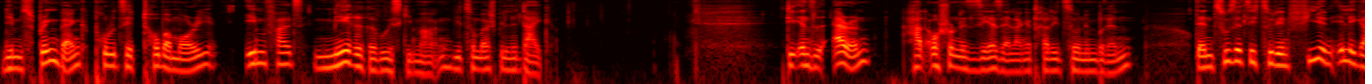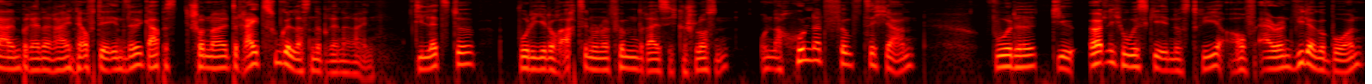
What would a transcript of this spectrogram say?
Neben Springbank produziert Tobermory ebenfalls mehrere Whisky-Marken, wie zum Beispiel Le Dyke. Die Insel Arran hat auch schon eine sehr, sehr lange Tradition im Brennen. Denn zusätzlich zu den vielen illegalen Brennereien auf der Insel gab es schon mal drei zugelassene Brennereien. Die letzte wurde jedoch 1835 geschlossen und nach 150 Jahren wurde die örtliche Whisky-Industrie auf Arran wiedergeboren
